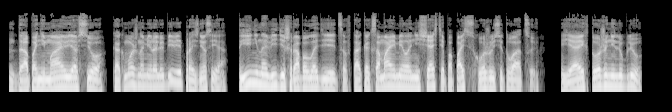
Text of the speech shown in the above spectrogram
«Да понимаю я все», — как можно миролюбивее произнес я. Ты ненавидишь рабовладельцев, так как сама имела несчастье попасть в схожую ситуацию. Я их тоже не люблю,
